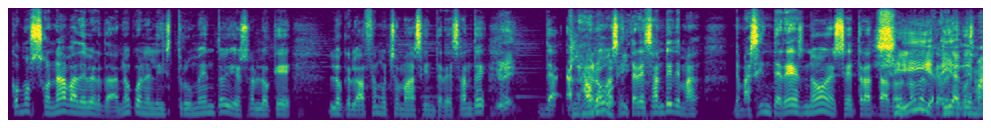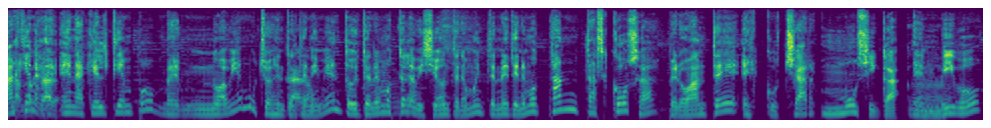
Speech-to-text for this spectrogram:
cómo sonaba de verdad, ¿no? Con el instrumento y eso es lo que lo que lo hace mucho más interesante, eh, claro, más interesante y de más, de más interés, ¿no? Ese tratado. Sí, y además que en, aquel tiempo eh, no había muchos entretenimientos y tenemos mm, televisión, tenemos internet, tenemos tantas cosas, pero antes escuchar música en mm. vivo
